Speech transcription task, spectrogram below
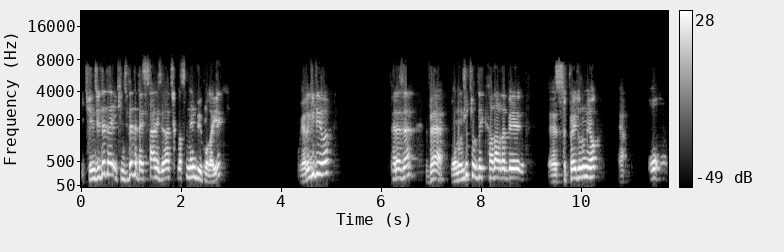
İkincide de ikincide de 5 saniye ceza çıkmasının en büyük olayı uyarı gidiyor Perez'e ve 10. turdaki kadar da bir e, sprey durumu yok. E, o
